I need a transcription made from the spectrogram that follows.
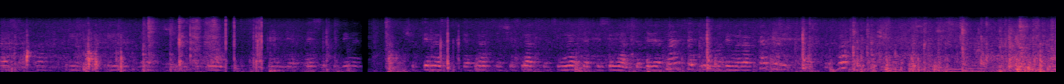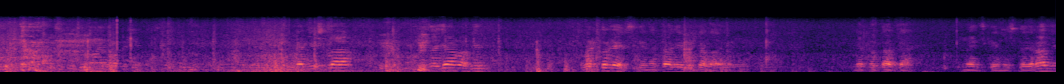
Раз, два, три, 17, 18, 19 і Володимир Аркадійович 20. 20. Надійшла заява від Вертолевської Наталії Миколаївни, депутата Ненської міської ради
